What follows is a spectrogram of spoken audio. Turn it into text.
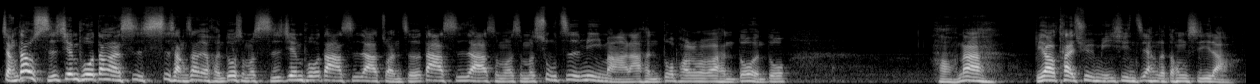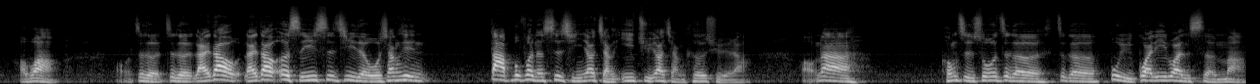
讲到时间坡，当然是市场上有很多什么时间坡大师啊、转折大师啊，什么什么数字密码啦，很多跑跑跑很多很多。好，那不要太去迷信这样的东西啦，好不好？哦，这个这个来到来到二十一世纪的，我相信。大部分的事情要讲依据，要讲科学啦。好，那孔子说这个这个不与怪力乱神嘛。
